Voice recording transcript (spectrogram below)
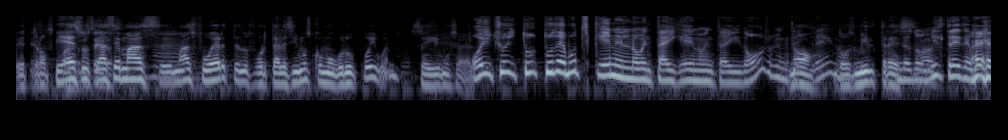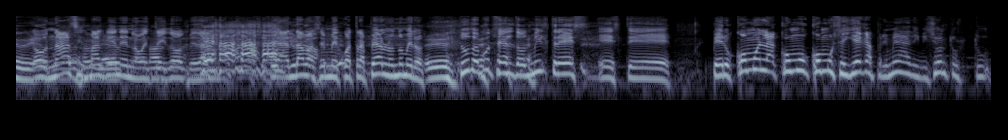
eh, tropiezos te hace más, eh, más fuerte, nos fortalecimos como grupo y bueno, seguimos adelante. Oye, Chuy, ¿tú, tú debutas qué en el 90 y qué, 92 o 93? no, 2003. En el 2003. debutas. No, naces más bien en el 92, ¿verdad? Sí, andabas, se me cuatrapearon los números. Eh. Tú debutas en el 2003, este... Pero ¿cómo, la, cómo, cómo se llega a primera división? ¿Tú, tú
